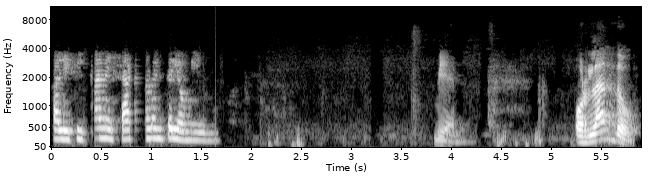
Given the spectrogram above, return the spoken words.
califican exactamente lo mismo. Bien. Orlando,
